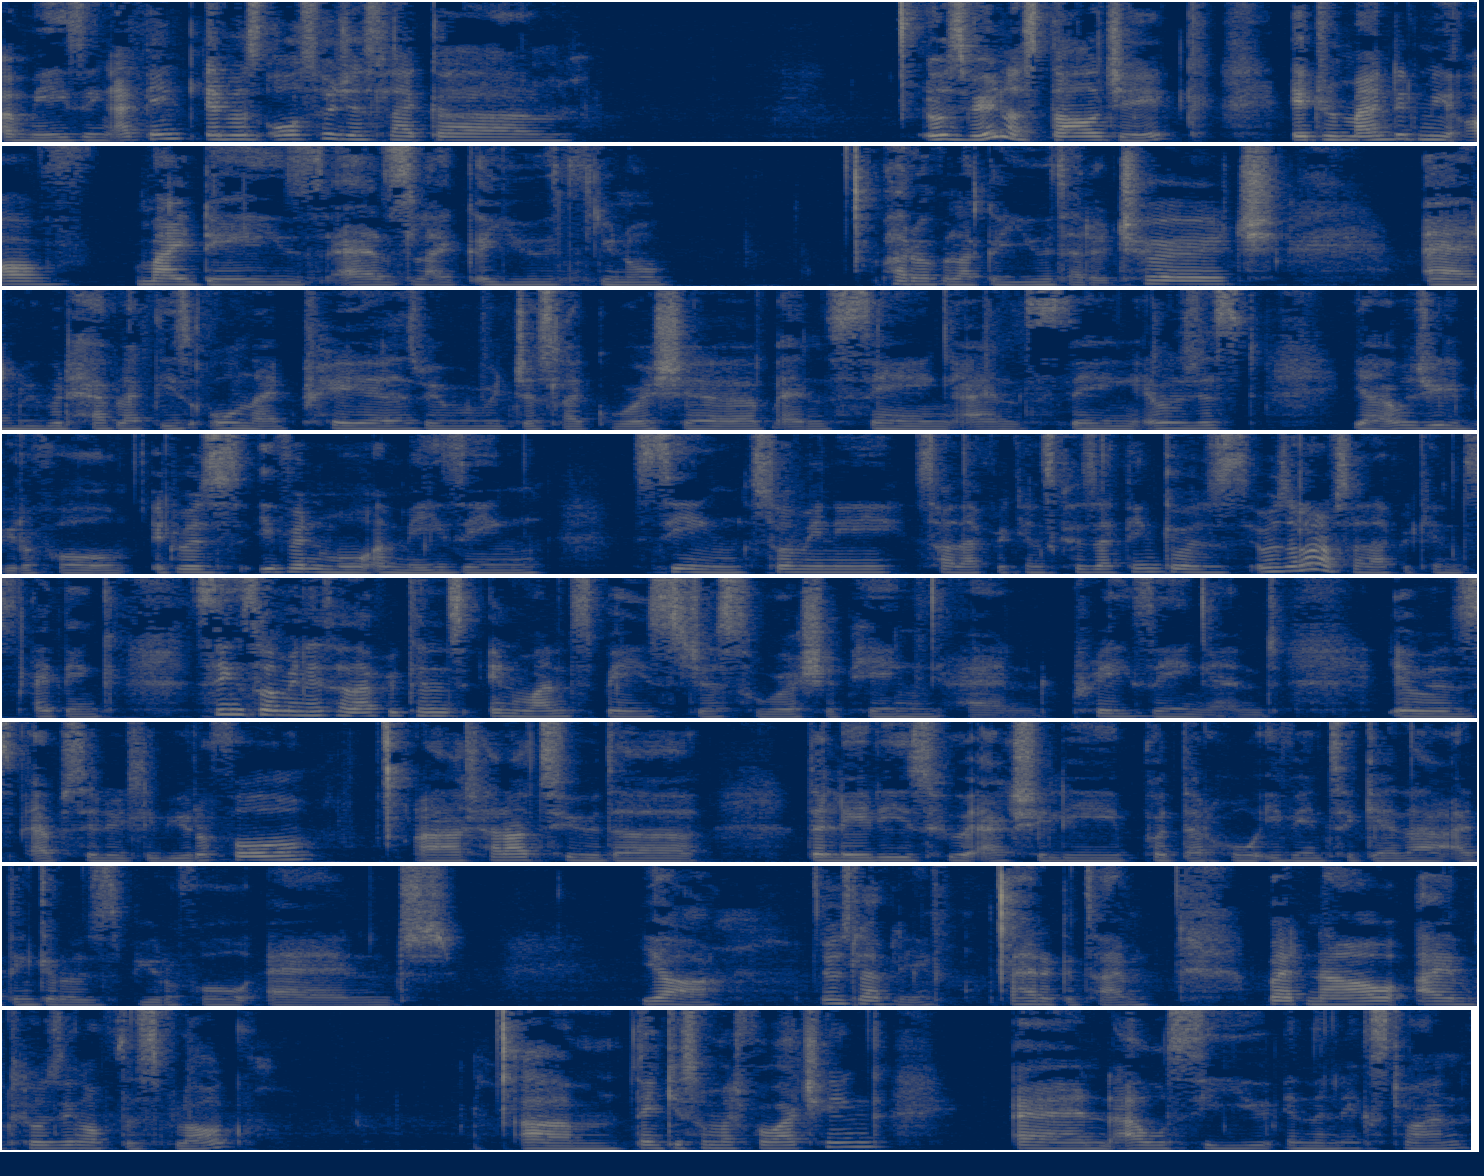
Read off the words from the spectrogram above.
amazing. I think it was also just like um, it was very nostalgic. It reminded me of my days as like a youth, you know, part of like a youth at a church. And we would have like these all night prayers where we would just like worship and sing and sing. It was just yeah it was really beautiful. It was even more amazing seeing so many south africans because i think it was it was a lot of south africans i think. Seeing so many south africans in one space just worshiping and praising and it was absolutely beautiful. Uh shout out to the the ladies who actually put that whole event together. I think it was beautiful and yeah it was lovely. I had a good time. But now i am closing off this vlog. Um thank you so much for watching and i will see you in the next one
